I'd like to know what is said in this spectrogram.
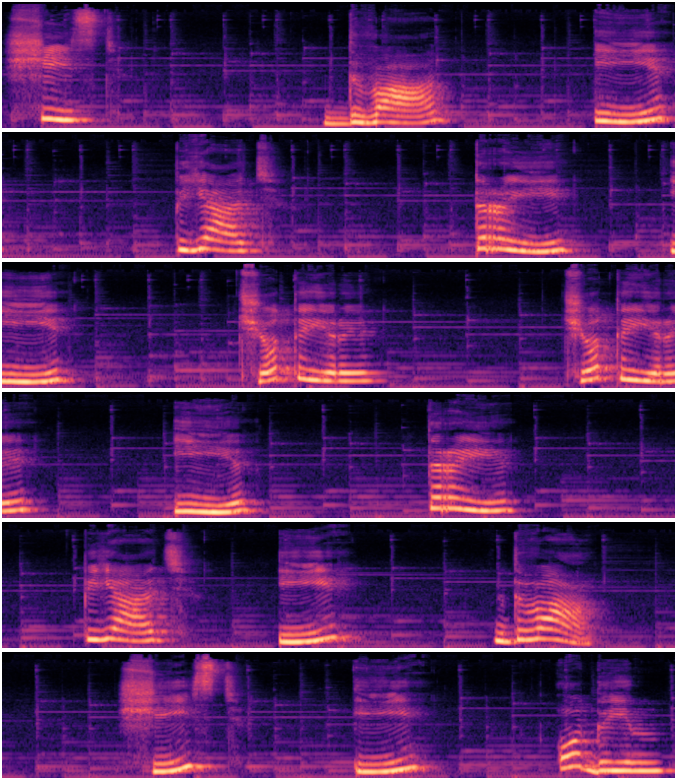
6. 2 і. 5, 3 і. 4, 4 і. 3, 5 і. 2, 6 і один.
